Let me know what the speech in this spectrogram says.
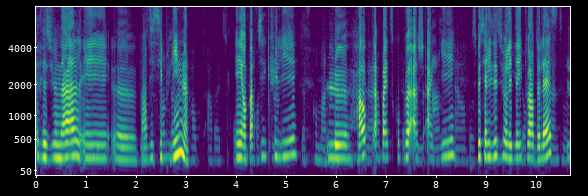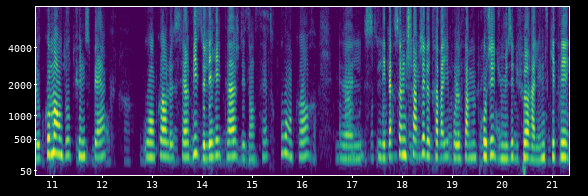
régionales et euh, par discipline et en particulier le Hauptarbeitsgruppe HAG spécialisé sur les territoires de l'Est, le Commando Kunstberg ou encore le service de l'héritage des ancêtres ou encore euh, les personnes chargées de travailler pour le fameux projet du musée du Führer à qui, était,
